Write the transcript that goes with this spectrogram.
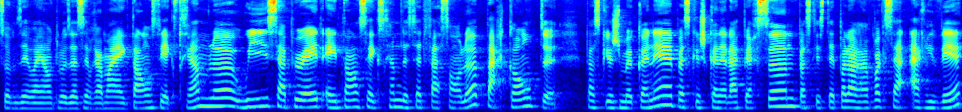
Tu me dire, voyons, Claudia, c'est vraiment intense et extrême, là. Oui, ça peut être intense et extrême de cette façon-là. Par contre, parce que je me connais, parce que je connais la personne, parce que c'était pas la première fois que ça arrivait,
